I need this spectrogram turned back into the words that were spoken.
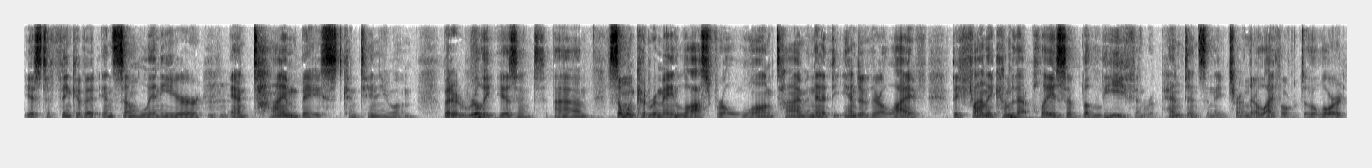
is to think of it in some linear mm-hmm. and time based continuum. But it really isn't. Um, someone could remain lost for a long time, and then at the end of their life, they finally come to that place of belief and repentance, and they turn their life over to the Lord.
